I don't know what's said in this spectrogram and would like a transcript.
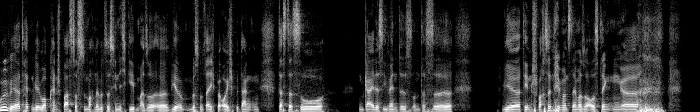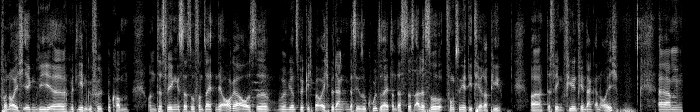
cool wärt, hätten wir überhaupt keinen Spaß, das zu machen, dann wird es das hier nicht geben. Also äh, wir müssen uns eigentlich bei euch bedanken, dass das so ein geiles Event ist und dass äh, wir den Schwachsinn, den wir uns da immer so ausdenken, äh, von euch irgendwie äh, mit Leben gefüllt bekommen. Und deswegen ist das so von Seiten der Orga aus, äh, wollen wir uns wirklich bei euch bedanken, dass ihr so cool seid und dass das alles so funktioniert, die Therapie. Äh, deswegen vielen, vielen Dank an euch. Ähm,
